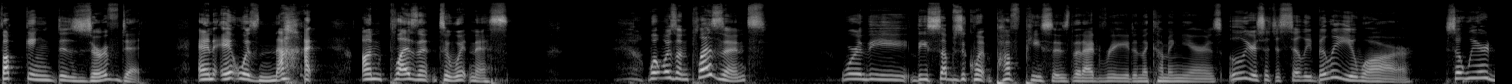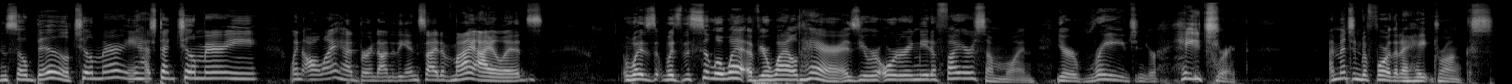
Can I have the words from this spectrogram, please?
fucking deserved it. And it was not unpleasant to witness. What was unpleasant were the the subsequent puff pieces that I'd read in the coming years. Ooh, you're such a silly Billy, you are. So weird and so Bill. Chill Murray. Hashtag Chill Murray. When all I had burned onto the inside of my eyelids was was the silhouette of your wild hair as you were ordering me to fire someone. Your rage and your hatred. I mentioned before that I hate drunks.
